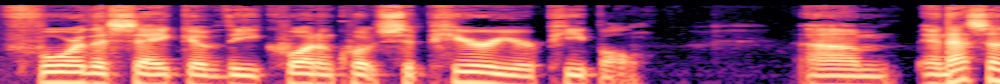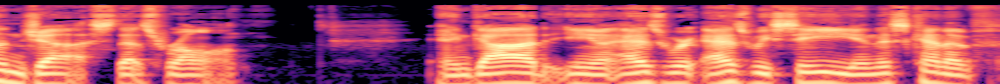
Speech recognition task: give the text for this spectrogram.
for the sake of the quote unquote superior people. Um, and that's unjust. That's wrong. And God, you know, as we're, as we see, and this kind of,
